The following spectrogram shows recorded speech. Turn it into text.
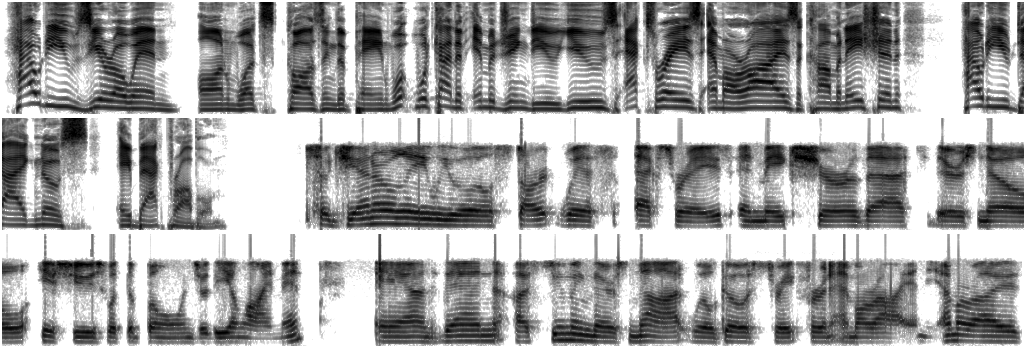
how do you zero in on what's causing the pain? What what kind of imaging do you use? X-rays, MRIs, a combination? How do you diagnose a back problem? So generally, we will start with X-rays and make sure that there's no issues with the bones or the alignment. And then, assuming there's not, we'll go straight for an MRI. And the MRI is,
